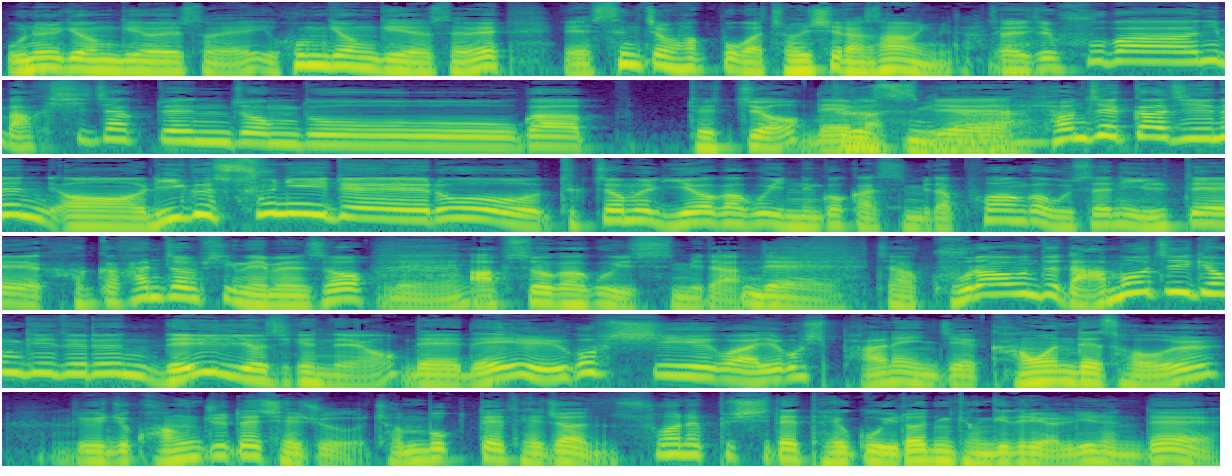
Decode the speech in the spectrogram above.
오늘 경기에서의 홈 경기에서의 예, 승점 확보가 절실한 상황입니다. 자 이제 후반이 막 시작된 정도가 됐죠. 네, 그렇습니다. 예, 현재까지는 어, 리그 순위대로 득점을 이어가고 있는 것 같습니다. 포항과 울산이 1대 각각 한 점씩 내면서 네. 앞서가고 있습니다. 네. 자, 9라운드 나머지 경기들은 내일 이어지겠네요. 네, 내일 7시와 7시 반에 이제 강원 대 서울, 그리고 이제 광주 대 제주, 전북 대 대전, 수원FC대 대구 이런 경기들이 열리는데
